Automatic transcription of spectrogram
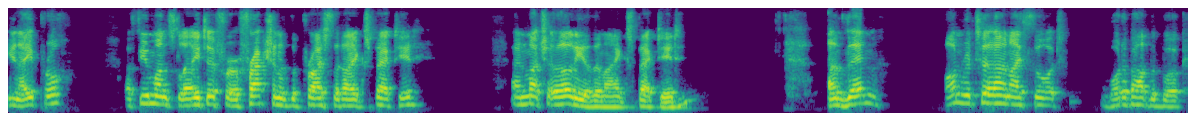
in April. A few months later, for a fraction of the price that I expected, and much earlier than I expected. And then on return, I thought, what about the book?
